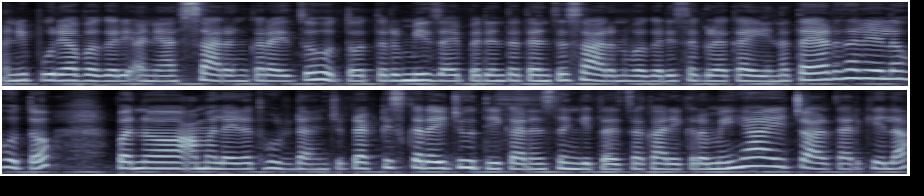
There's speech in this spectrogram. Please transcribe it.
आणि पुऱ्या वगैरे आणि आज सारण करायचं होतं. तर मी जाईपर्यंत त्यांचं सारण वगैरे सगळं काही आहे गाणं तयार झालेलं होतं. पण आम्हाला याला थोडी डान्सची प्रॅक्टिस करायची होती कारण संगीताचा कार्यक्रमही आहे. चार तारखेला.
